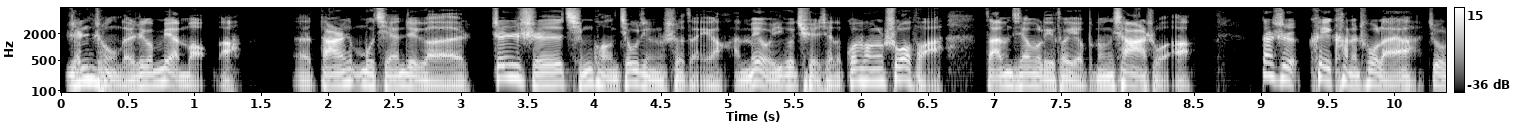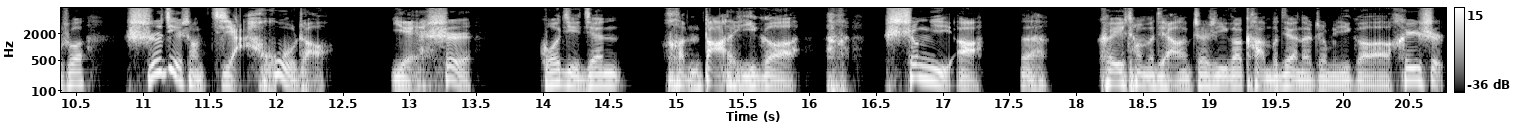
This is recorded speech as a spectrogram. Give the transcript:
人种的这个面貌啊。呃，当然，目前这个真实情况究竟是怎样，还没有一个确切的官方说法，咱们节目里头也不能瞎说啊。但是可以看得出来啊，就是说，实际上假护照也是国际间很大的一个 生意啊。嗯。可以这么讲，这是一个看不见的这么一个黑市，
